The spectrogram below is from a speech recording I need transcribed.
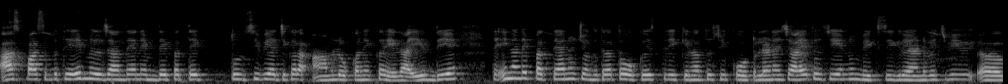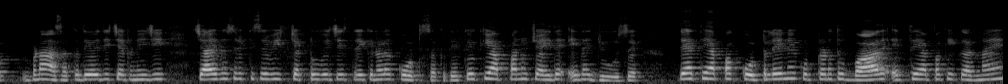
ਆਸ-ਪਾਸ ਬਥੇਰੇ ਮਿਲ ਜਾਂਦੇ ਆ ਨਿੰਮ ਦੇ ਪੱਤੇ। ਤੁਲਸੀ ਵੀ ਅੱਜ ਅੱਜਕੱਲ ਆਮ ਲੋਕਾਂ ਨੇ ਘਰੇ ਲਾਈ ਹੁੰਦੀ ਹੈ ਤੇ ਇਹਨਾਂ ਦੇ ਪੱਤਿਆਂ ਨੂੰ ਚੰਗੀ ਤਰ੍ਹਾਂ ਧੋ ਕੇ ਇਸ ਤਰੀਕੇ ਨਾਲ ਤੁਸੀਂ ਕੁੱਟ ਲੈਣਾ, ਚਾਹੇ ਤੁਸੀਂ ਇਹਨੂੰ ਮਿਕਸੀ ਗ੍ਰੈਂਡ ਵਿੱਚ ਵੀ ਬਣਾ ਸਕਦੇ ਹੋ ਇਹਦੀ ਚਟਨੀ ਜੀ, ਚਾਹੇ ਤੁਸੀਂ ਕਿਸੇ ਵੀ ਚੱਟੂ ਵਿੱਚ ਇਸ ਤਰੀਕੇ ਨਾਲ ਕੁੱਟ ਸਕਦੇ ਹੋ, ਕਿਉਂਕਿ ਆਪਾਂ ਨੂੰ ਚਾਹੀਦਾ ਇਹਦਾ ਜੂਸ। ਤੇ ਇੱਥੇ ਆਪਾਂ ਕੁੱਟ ਲਏ ਨੇ, ਕੁੱਟਣ ਤੋਂ ਬਾਅਦ ਇੱਥੇ ਆਪਾਂ ਕੀ ਕਰਨਾ ਹੈ,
